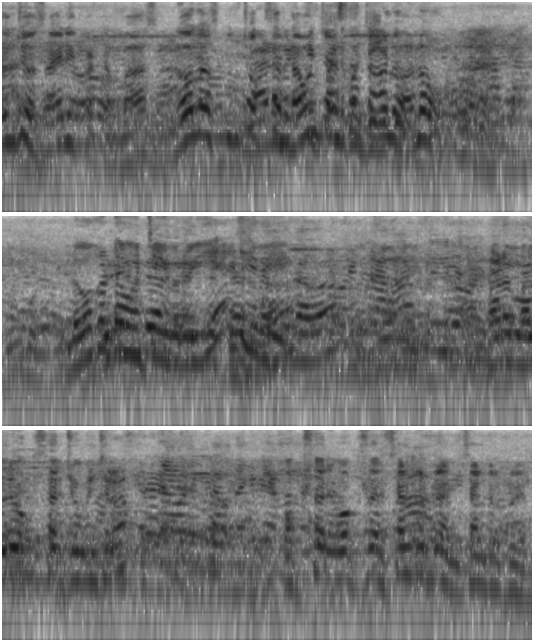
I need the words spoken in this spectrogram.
కొంచెం సైడ్ పెట్టం బాస్ లోగో కొంచెం ఒకసారి డౌన్ చేస్తే చాలు హలో. లోకట వచ్చే ఇವರು ఏంటిది మేడం మళ్ళీ ఒకసారి చూపించరు? ఒకసారి ఒకసారి సెంటర్ ఫ్రేమ్ సెంటర్ ఫ్రేమ్.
